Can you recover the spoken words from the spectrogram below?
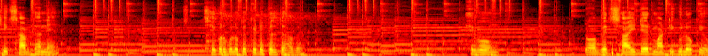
ঠিক সাবধানে শিকড়গুলোকে কেটে ফেলতে হবে এবং টবের সাইডের মাটিগুলোকেও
